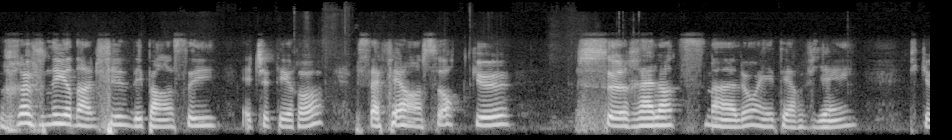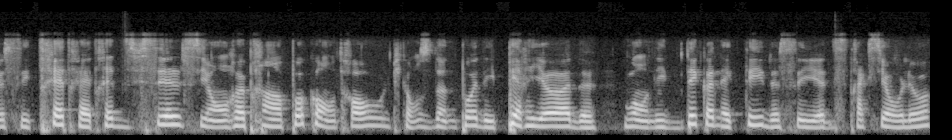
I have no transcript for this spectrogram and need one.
revenir dans le fil des pensées, etc ça fait en sorte que ce ralentissement-là intervient, puis que c'est très, très, très difficile si on ne reprend pas contrôle, puis qu'on ne se donne pas des périodes où on est déconnecté de ces euh, distractions-là.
